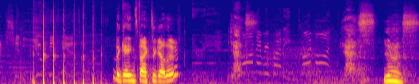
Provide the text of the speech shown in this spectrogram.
action you can handle. The gang's back together. Yes. everybody, climb on! Yes. Yes.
